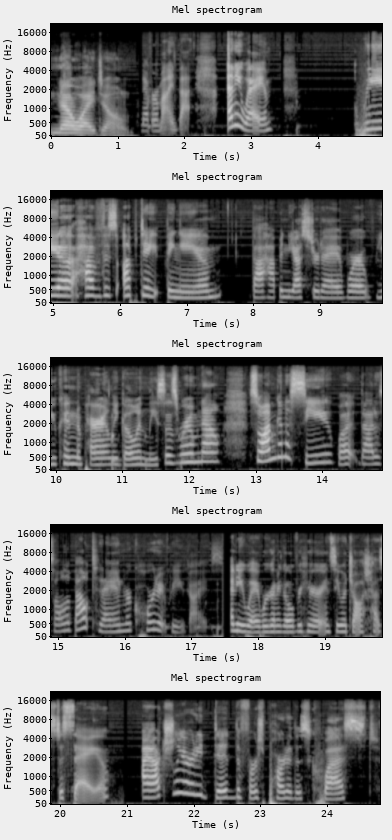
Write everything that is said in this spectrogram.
no I don't. Never mind that. Anyway, we have this update thingy that happened yesterday where you can apparently go in Lisa's room now. So I'm gonna see what that is all about today and record it for you guys. Anyway, we're gonna go over here and see what Josh has to say. I actually already did the first part of this quest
